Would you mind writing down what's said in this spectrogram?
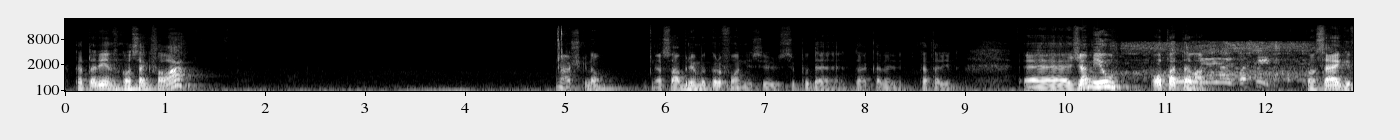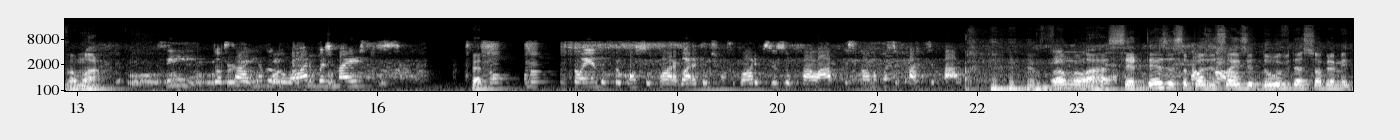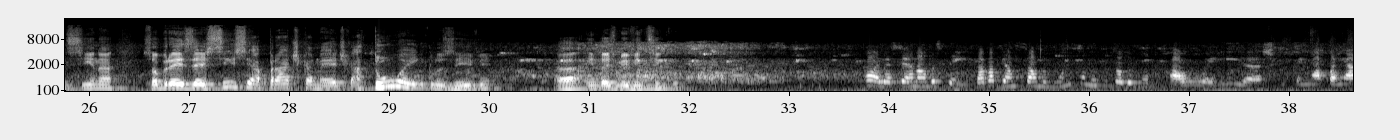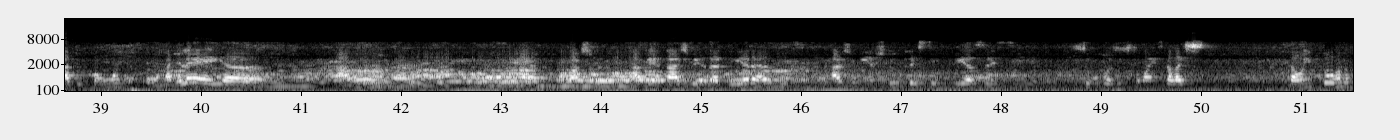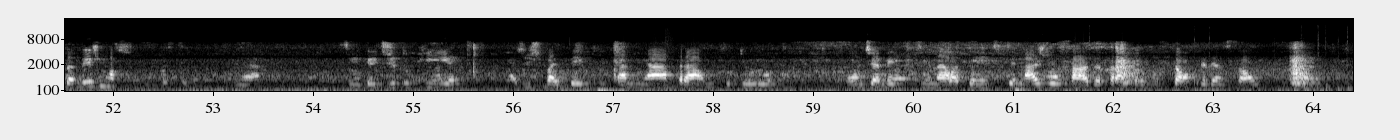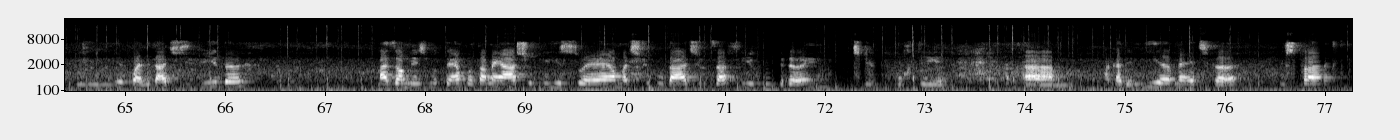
Catarina, consegue falar? Acho que não. É só abrir o microfone, se, se puder, tá, Catarina? É, Jamil. Opa, tá lá. Oi, oi? Consegue? Vamos lá. Sim, tô saindo do ônibus, mas Pera- tô indo pro consultório, agora tem de consultório, preciso falar, porque senão eu não consigo participar. Vamos lá, certezas, suposições e dúvidas sobre a medicina, sobre o exercício e a prática médica, atua inclusive ah, em 2025. Olha, Fernando, assim, tava pensando muito no que todo mundo falou aí, acho que tem um apanhado com é, Marileia, a Ana. Eu acho que, na verdade verdadeira, as minhas dúvidas, certezas e suposições, elas estão em torno do mesmo assunto, assim, né? Assim, acredito que a gente vai ter que caminhar para um futuro onde a medicina ela tem que ser mais voltada para a promoção, prevenção e qualidade de vida, mas ao mesmo tempo eu também acho que isso é uma dificuldade, um desafio grande, porque a academia médica, os pacientes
